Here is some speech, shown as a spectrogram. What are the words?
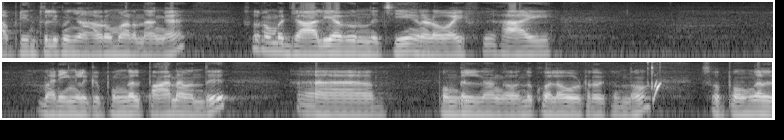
அப்படின்னு சொல்லி கொஞ்சம் ஆர்வமாக இருந்தாங்க. ஸோ ரொம்ப ஜாலியாகவும் இருந்துச்சு. என்னோடய ஒய்ஃப் ஹாய் மாதிரி எங்களுக்கு பொங்கல் பானை வந்து பொங்கல் நாங்கள் வந்து கொலை ஓட்டுறதுக்கு இருந்தோம். ஸோ பொங்கல்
